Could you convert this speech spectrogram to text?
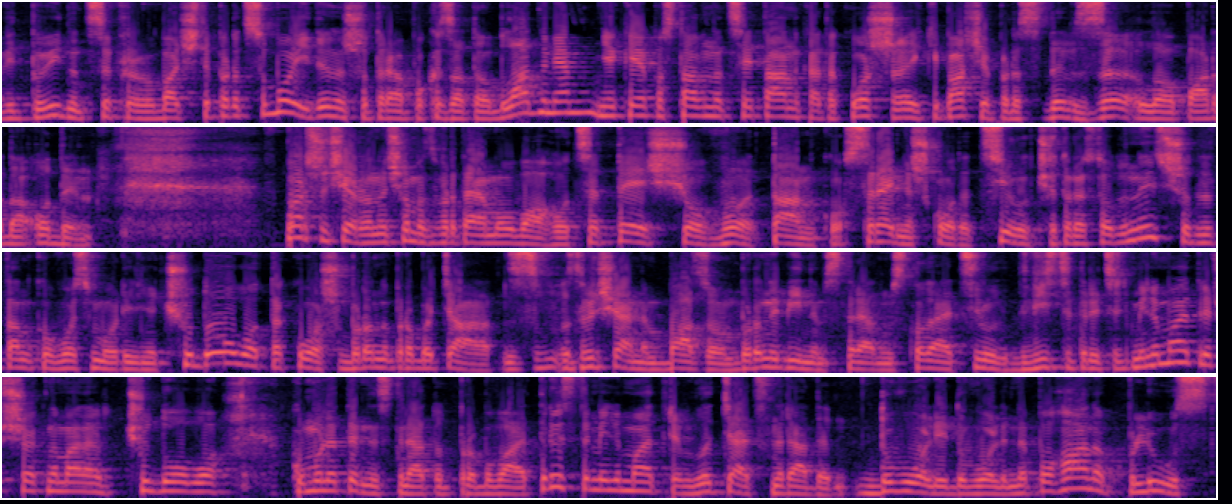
відповідно цифри ви бачите перед собою. Єдине, що треба показати обладнання, яке я поставив на цей танк, а також екіпаж я пересадив з Леопарда 1. Першу чергу, на що ми звертаємо увагу, це те, що в танку середня шкода цілих 400 одиниць, що для танку 8 рівня чудово. Також бронепробиття з звичайним базовим бронебійним снарядом складає цілих 230 мм, що як на мене чудово. Кумулятивний снаряд тут пробиває 300 мм, летять снаряди доволі доволі непогано. Плюс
